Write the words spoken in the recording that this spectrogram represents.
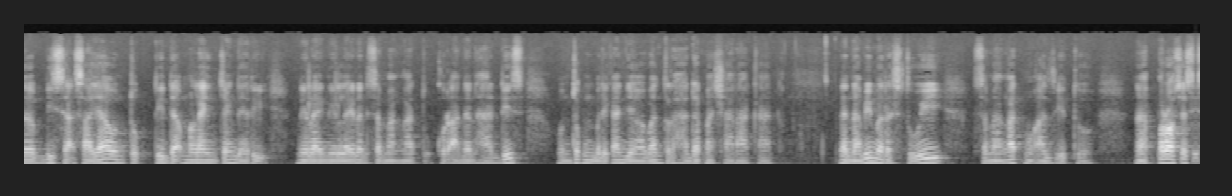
sebisa saya untuk tidak melenceng dari nilai-nilai dan semangat Quran dan hadis untuk memberikan jawaban terhadap masyarakat. Dan Nabi merestui semangat Muaz itu. Nah, proses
